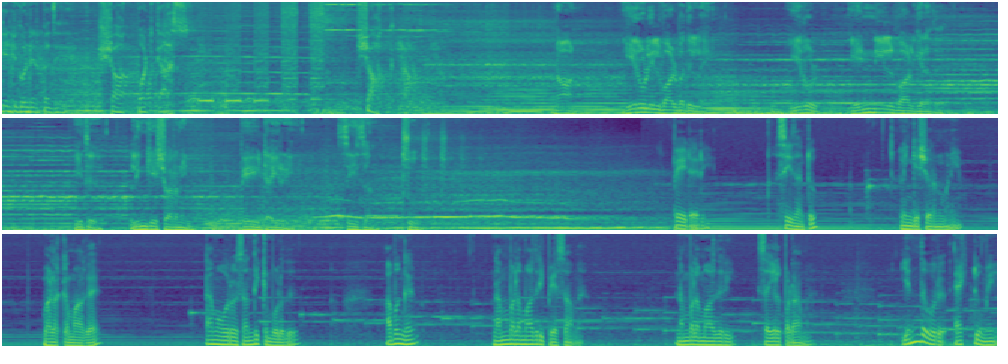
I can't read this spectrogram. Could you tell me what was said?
கேட்டுக்கொண்டிருப்பது shock podcast shock நான் இருளில் வாழ்வதில்லை. இருள் எண்ணில் வாழ்கிறது. இது லிங்கேஸ்வரனின் பேய் டைரி சீசன் டூ. பேடரி சீசன் டூ லிங்கேஸ்வரன் மணி. வழக்கமாக நாம் ஒரு சந்திக்கும் பொழுது அவங்க நம்மளை மாதிரி பேசாமல் நம்மளை மாதிரி செயல்படாமல் எந்த ஒரு ஆக்டிவுமே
